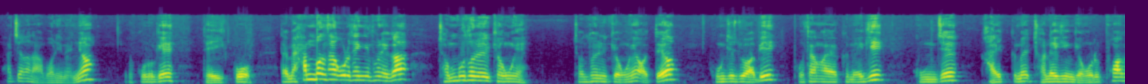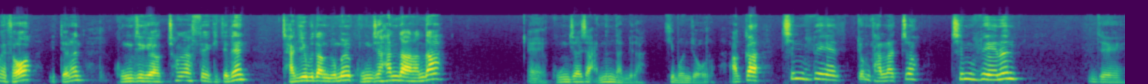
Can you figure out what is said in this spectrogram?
화재가 나버리면요. 그렇게 돼 있고 그다음에 한 번 사고로 생긴 손해가 전부 손해일 경우에 전손일 경우에 어때요? 공제조합이 보상하여 금액이 공제 가입 금액 전액인 경우를 포함해서 이때는 공제계약 청약서에 기재된 자기부담금을 공제한다 안 한다? 예, 공제하지 않는답니다. 기본적으로. 아까 침수에 좀 달랐죠? 침수에는 이제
